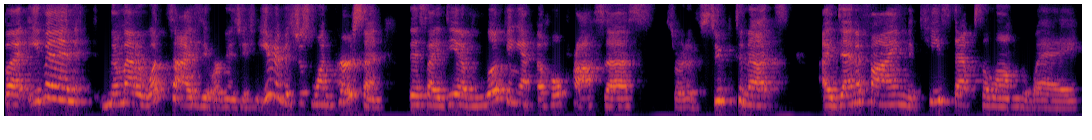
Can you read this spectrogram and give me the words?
But even no matter what size the organization, even if it's just one person, this idea of looking at the whole process, sort of soup to nuts, identifying the key steps along the way,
